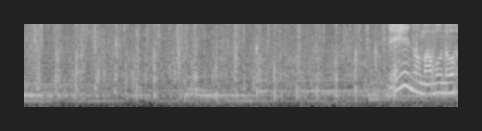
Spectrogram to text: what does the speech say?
いいの魔物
